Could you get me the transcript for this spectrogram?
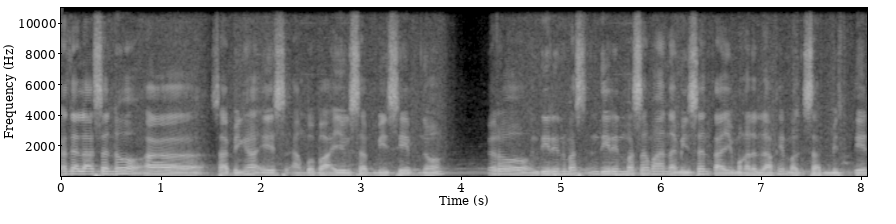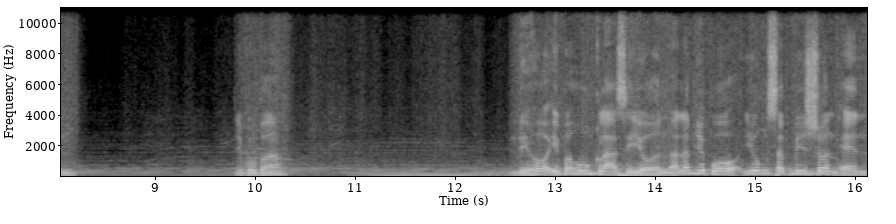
Kadalasan ho, ah, sabi nga is, ang babae yung submissive, no? Pero hindi rin, mas, hindi rin masama na minsan tayong mga lalaki mag-submit din. Hindi po ba? Hindi ho, iba hong klase yon. Alam niyo po, yung submission and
